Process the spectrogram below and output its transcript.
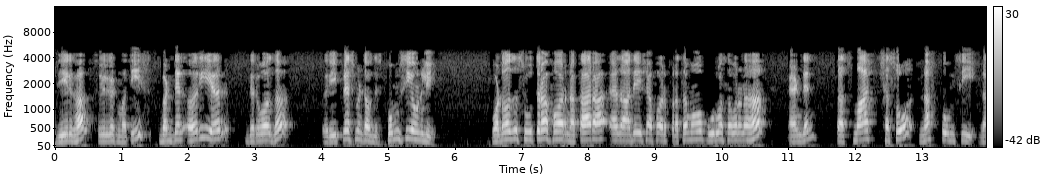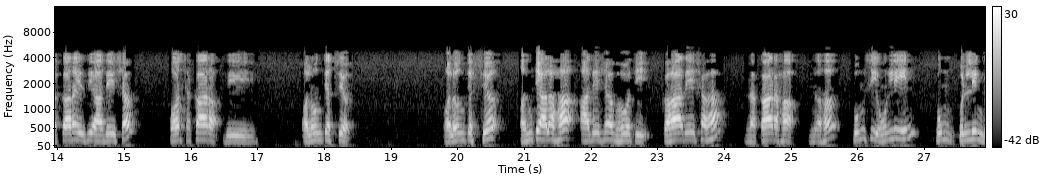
दीर्घ so you'll get matis but then earlier there was a replacement of this pumsi only what was the sutra for nakara as adesha for prathamo purva savarna and then tasmat chaso naf pumsi nakara is the adesha for sakara the alontyasya alontyasya अन्त्यालः आदेशः भवति कः आदेशः नकारः नः पुंसि ओन्ली इन् पुं पुल्लिङ्ग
